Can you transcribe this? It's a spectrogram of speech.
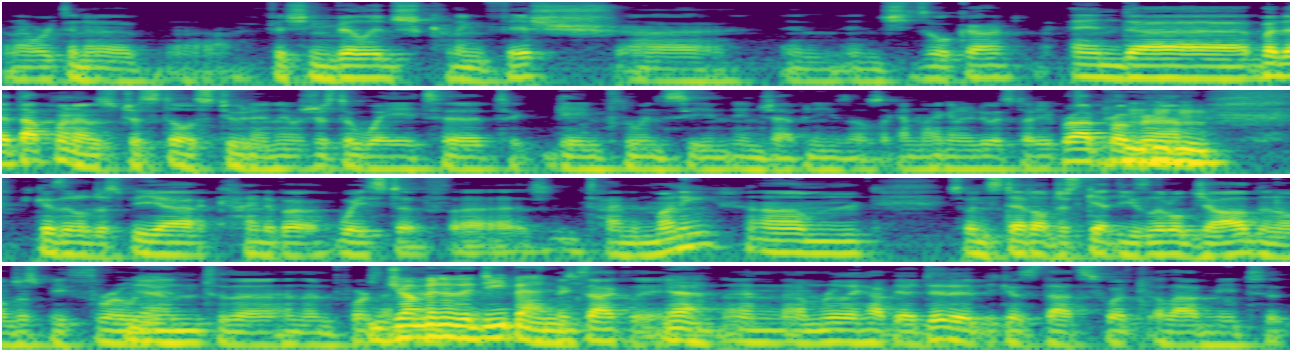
and I worked in a uh, fishing village cutting fish uh, in, in Shizuoka. And uh, but at that point, I was just still a student. It was just a way to, to gain fluency in, in Japanese. I was like, I'm not going to do a study abroad program. because it'll just be a kind of a waste of uh, time and money. Um, so instead, I'll just get these little jobs and I'll just be thrown yeah. into the and then force jump into the deep end. Exactly. Yeah. And, and, I'm really happy I did it because that's what allowed me to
